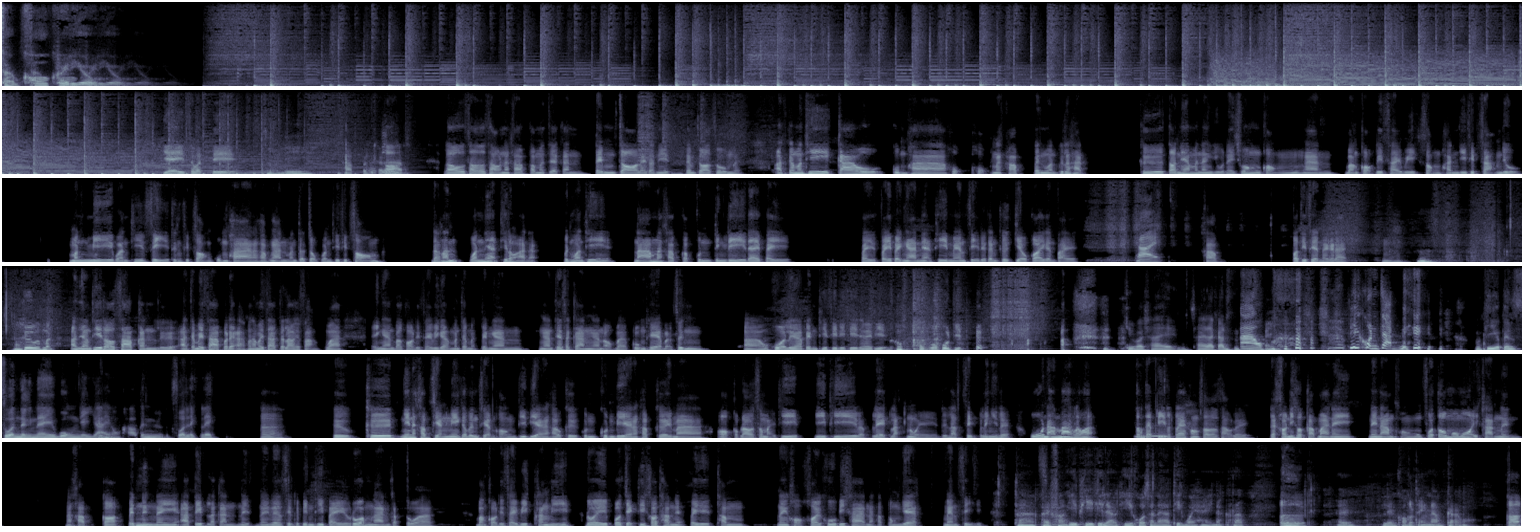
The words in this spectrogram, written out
สามข้อครดิโอเย้สวัสดี สวัสดี ครับสวัสดีครับก็เราเสาร์เสาร์นะครับกลับมาเจอกันเต็มจอเลยตอนนี้ เต็มจอซูมเลย อัดกันวันที่เก้ากุมภาหกหกนะครับ เป็นวันพฤหัส คือตอนเนี้ยมันยังอยู่ในช่วงของงานบางกอกดีไซน์วีคสองพันยี่สิบสามอยู่ มันมีวันที่สี่ถึงสิบสองกุมภานะครับ งานมันจะจบวันที่สิบสองดังนั้นวันเนี้ยที่เราอัดอะเป็นวันที่น้ำนะครับ กับคุณติงลี่ได้ไป ไปไปไปงานเนี้ยที่แม้นสีด้วยกันคือเกี่ยวก้อยกันไป ใช่ครับ ปฏิเสธไหนก็ได้ อืมอืมอะ คือมันอะอย่างที่เราทราบกันหรืออาจจะไม่ทราบก็ได้อะถ้าไม่ทราบจะเล่าให้ฟังว่าไองานบางกอกดีไซน์วิกอะมันจะเหมือนเป็นงานงานเทศกาลงานออกแบบกรุงเทพอะซึ่งอ่าหัวเรือเป็น TCDC ใช่ไหมพี่ผมกลัวพูดผิด คิดว่าใช่ใช่แล้วกันอ้าวไอ้พี่คนจัดนี่พี่ก็เป็นส่วนหนึ่งในวงใหญ่ ๆ ของเขาเป็นส่วนเล็กเออ คือคือนี่นะครับเสียงนี้ก็เป็นเสียงของพี่เบียร์นะครับ คือคุณคุณเบียร์นะครับ เคยมาออกกับเราสมัยที่ EP แบบเลขหลักหน่วยหรือหลักสิบอะไรอย่างนี้เลยโอ้นานมากแล้วอะตั้งแต่ปีแรกๆของเสาเสาเสาเลย แต่คราวนี้เขากลับมาในในนามของ Foto Momo อีกครั้งหนึ่งนะครับ ก็เป็นหนึ่งใน artist ละกันในในศิลปินที่ไปร่วมงานกับตัว Bangkok Design Week ครั้งนี้ โดยโปรเจกต์ที่เขาทำเนี่ยไปทำในหอคอยคู่พิฆาตนะครับ ตรงแยก แมนสี ถ้าใครฟัง EP ที่แล้วที่โฆษณาทิ้งไว้ให้นะครับ เออ เออ เรื่องของแทงน้ำเก่า ก็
